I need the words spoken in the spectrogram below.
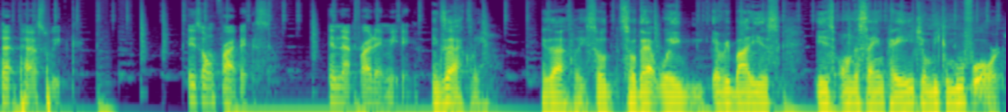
that past week is on Fridays in that Friday meeting. Exactly, exactly. So so that way everybody is is on the same page and we can move forward.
